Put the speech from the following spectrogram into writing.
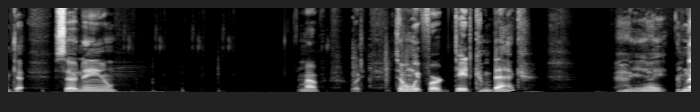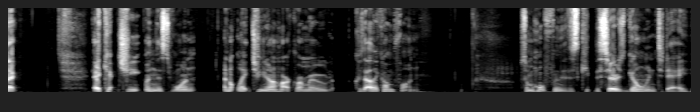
Okay, so now I'm out of wood. So I'm gonna wait for day to come back. Oh, yeah, I'm not. I can't cheat on this one. I don't like cheating on hardcore mode because I like having fun. So I'm hoping to just keep the series going today.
